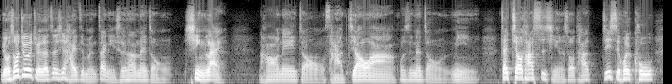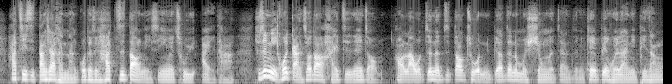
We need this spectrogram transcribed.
有时候就会觉得这些孩子们在你身上那种信赖，然后那一种撒娇啊，或是那种你在教他事情的时候，他即使会哭，他即使当下很难过，但是他知道你是因为出于爱他，就是你会感受到孩子那种。好啦，我真的知道错了，你不要再那么凶了，这样子你可以变回来，你平常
